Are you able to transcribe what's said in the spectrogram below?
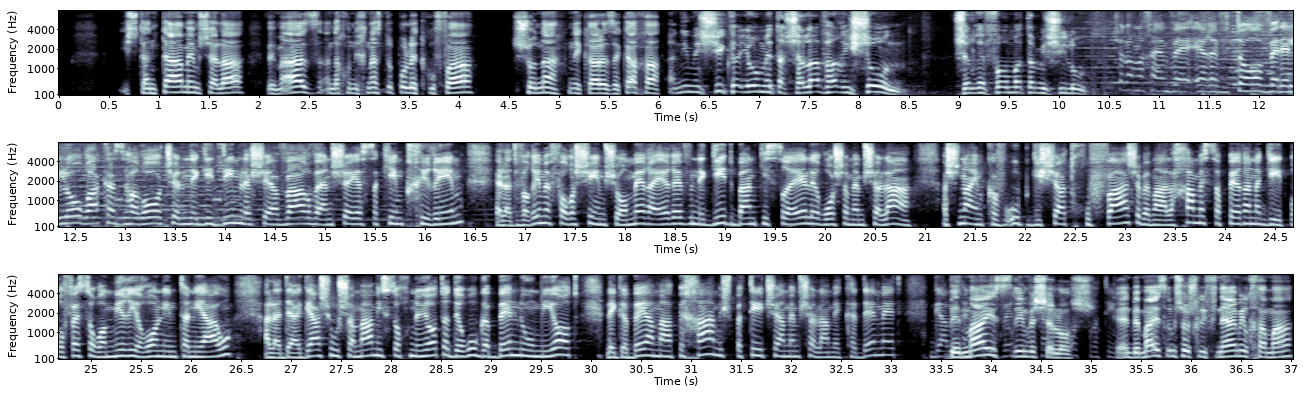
השתנתה הממשלה, ומאז אנחנו נכנסנו פה לתקופה שונה, נקרא לזה ככה. אני משיק היום את השלב הראשון של רפורמת המשילות. שלום לכם וערב טוב, וללא רק אזהרות של נגידים לשעבר ואנשי עסקים בכירים, אלא דברים מפורשים שאומר הערב נגיד בנק ישראל לראש הממשלה. השניים קבעו פגישה דחופה שבמהלכה מספר הנגיד, פרופסור אמיר ירון נתניהו, על הדאגה שהוא שמע מסוכנויות הדירוג הבינלאומיות לגבי המהפכה המשפטית שהממשלה מקדמת. במאי 23, כן, במאי 23 לפני המלחמה,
